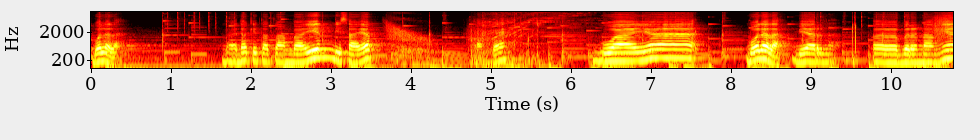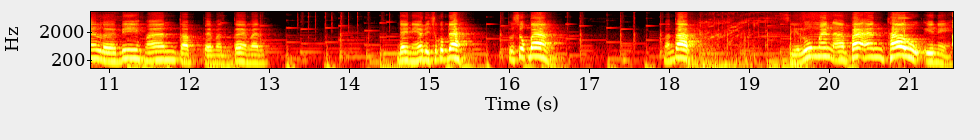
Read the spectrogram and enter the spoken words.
Boleh lah. Badak kita tambahin di sayap. Oke. Buaya boleh lah biar uh, berenangnya lebih mantap teman-teman. Dan ini ya udah cukup dah. Tusuk bang. Mantap. Siluman apaan tahu ini?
